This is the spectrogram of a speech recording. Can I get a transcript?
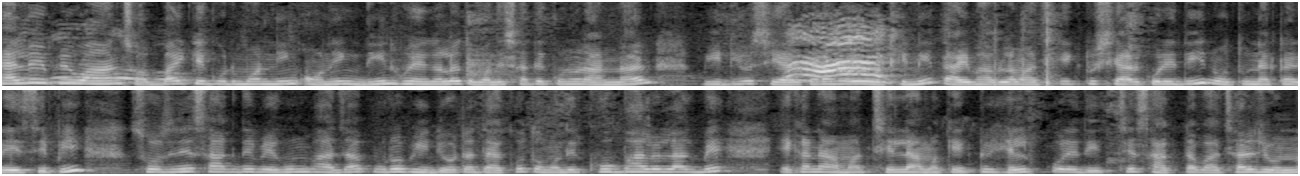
হ্যালো এভরিওয়ান, সবাইকে গুড মর্নিং। অনেক দিন হয়ে গেল তোমাদের সাথে কোনো রান্নার ভিডিও শেয়ার করা হয়ে ওঠেনি, তাই ভাবলাম আজকে একটু শেয়ার করে দিই নতুন একটা রেসিপি সজনে শাক দিয়ে বেগুন ভাজা, পুরো ভিডিওটা দেখো, তোমাদের খুব ভালো লাগবে। এখানে আমার ছেলে আমাকে একটু হেল্প করে দিচ্ছে শাকটা বাছার জন্য।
